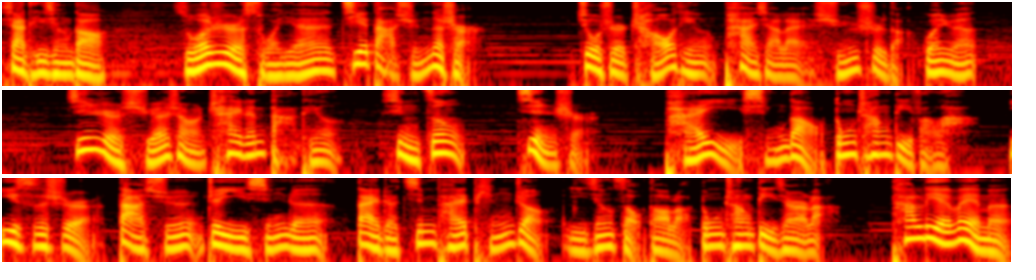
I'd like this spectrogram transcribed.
夏提刑道：“昨日所言皆大巡的事儿。”就是朝廷派下来巡视的官员，今日学生差人打听，姓曾，进士，排已行到东昌地方了。意思是大巡这一行人带着金牌凭证，已经走到了东昌地界了。他列位们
